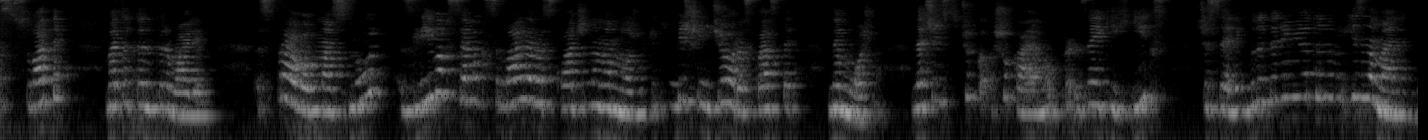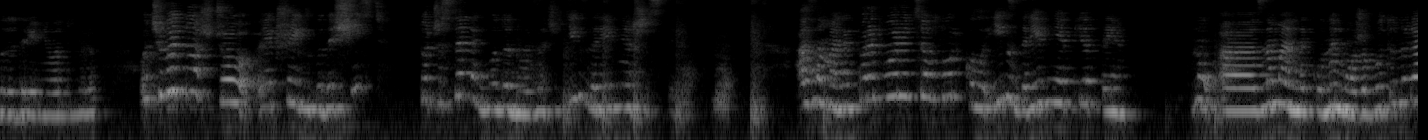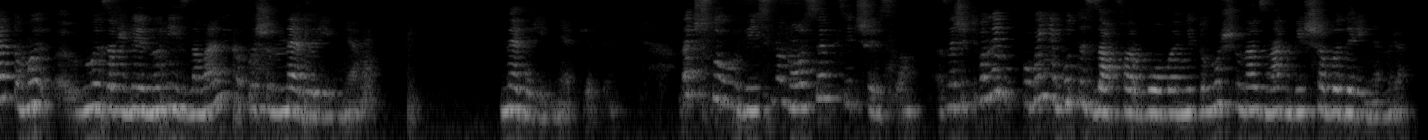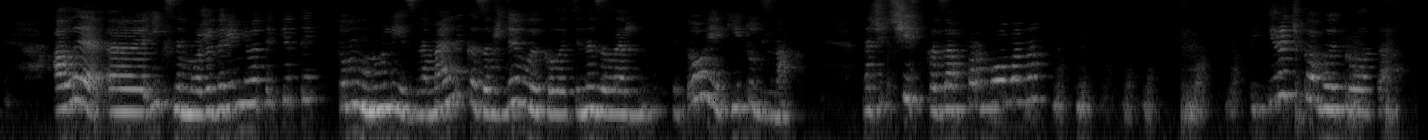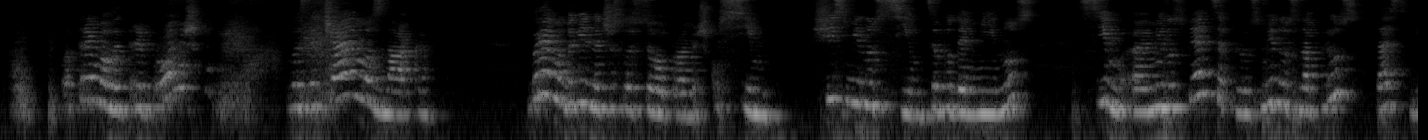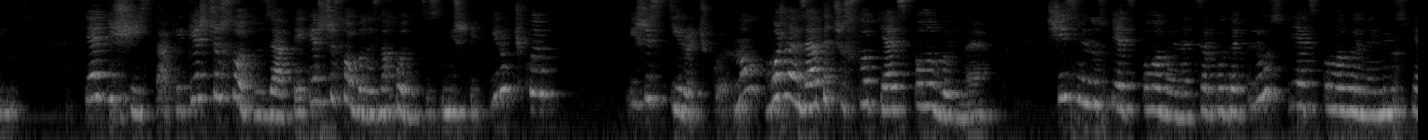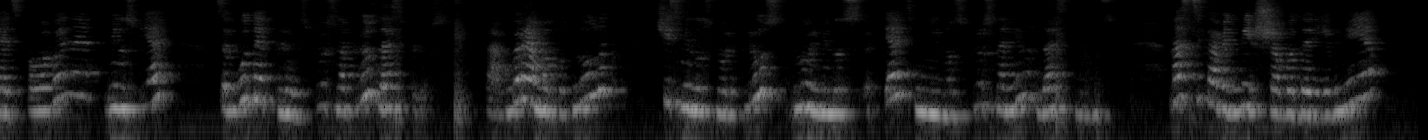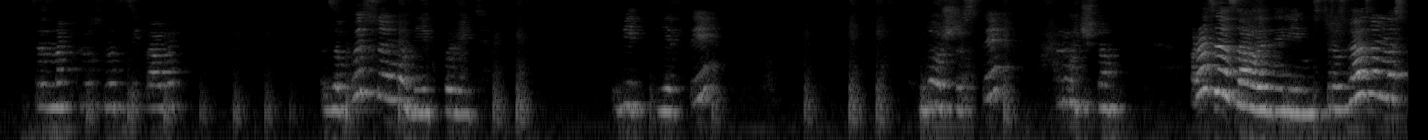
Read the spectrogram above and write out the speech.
застосувати метод інтервалів. Справа в нас 0, зліва все максимально розкладено на множники. Тут більше нічого розкласти не можна. Значить, шукаємо, за яких х чисельник буде дорівнювати 0 і знаменник буде дорівнювати 0. Очевидно, що якщо х буде 6, то чисельник буде 0, значить х дорівнює 6. А знаменник перетворюється в 0, коли х дорівнює 5. Ну, а знаменнику не може бути нуля, то ми, ми завжди нулі знаменника пишемо не дорівнює. Не дорівнює 5. На числову вісь наносимо ці числа. Значить, вони повинні бути зафарбовані, тому що у нас знак більше або дорівнює нуля. Але е, х не може дорівнювати 5, тому нулі знаменника завжди виколоті, незалежно від того, який тут знак. Значить, шістка зафарбована, п'ятірочка виколота. Визначаємо знаки. Беремо довільне число з цього проміжку 7. 6 мінус 7 це буде мінус. 7 е, мінус 5 це плюс. Мінус на плюс дасть мінус. 5 і 6. Так, яке ж число тут взяти? Яке ж число буде знаходитися між п'ятірочкою і шестірочкою? Ну, можна взяти число 5,5. 6 мінус 5,5 це буде плюс, 5,5 мінус 5,5 мінус 5 це буде плюс. Плюс на плюс дасть плюс. Так, беремо тут нулик. 6 мінус 0 плюс, 0 мінус 5 мінус, плюс на мінус дасть мінус. Нас цікавить більше або дорівнює. Це знак плюс нас цікавить. Записуємо відповідь. Від 5 до 6 включно. Розв'язали нерівність. Розв'язуємо.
